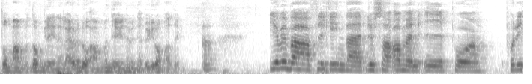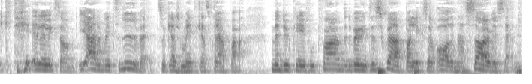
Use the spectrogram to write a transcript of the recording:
de, de grejerna jag lärde mig då använder jag ju nu när jag bygger om allting. Jag vill bara flika in där, du sa ja men i på, på riktigt, eller liksom i arbetslivet så kanske man inte kan scrappa. Men du kan ju fortfarande, du behöver inte scrappa liksom, ja den här servicen.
